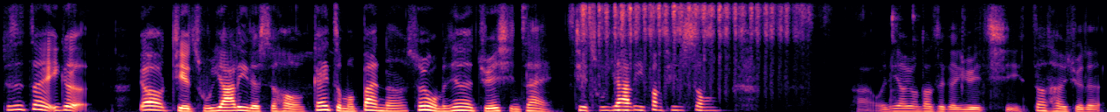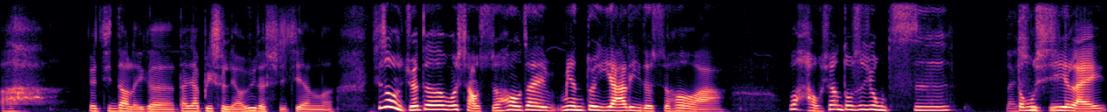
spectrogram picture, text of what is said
就是在一个要解除压力的时候，该怎么办呢？所以，我们现在觉醒在解除压力、放轻松。啊，我一定要用到这个乐器，这样才会觉得啊，又进到了一个大家彼此疗愈的时间了。其实我觉得我小时候在面对压力的时候啊，我好像都是用吃东西来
